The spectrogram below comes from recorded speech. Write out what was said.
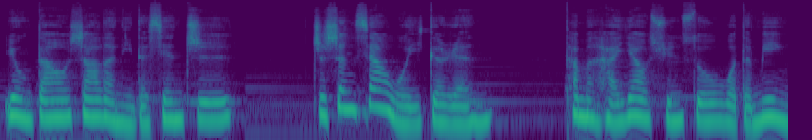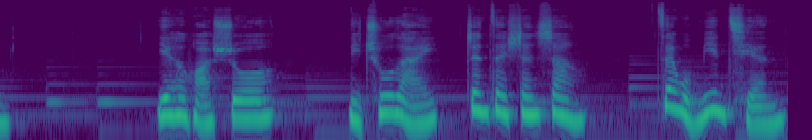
用刀杀了你的先知，只剩下我一个人，他们还要寻索我的命。”耶和华说：“你出来，站在山上，在我面前。”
